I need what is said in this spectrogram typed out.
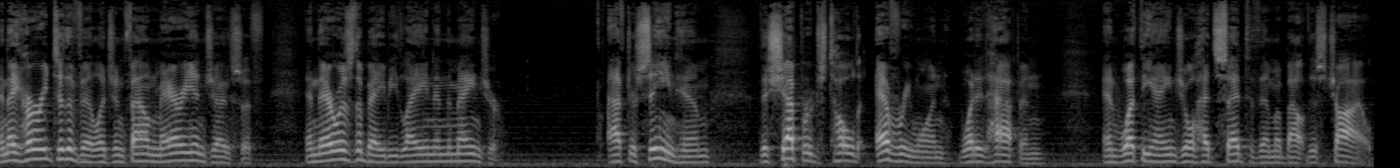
And they hurried to the village and found Mary and Joseph, and there was the baby laying in the manger. After seeing him, the shepherds told everyone what had happened and what the angel had said to them about this child.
